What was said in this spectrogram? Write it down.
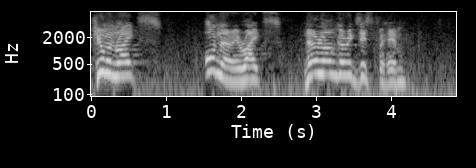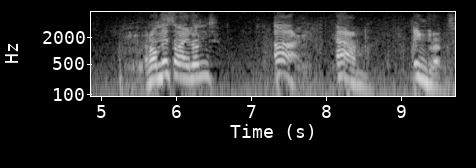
Human rights, ordinary rights, no longer exist for him. And on this island, I am England.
